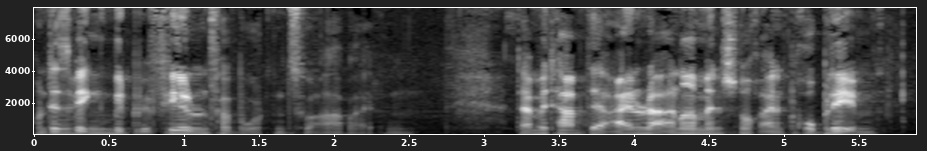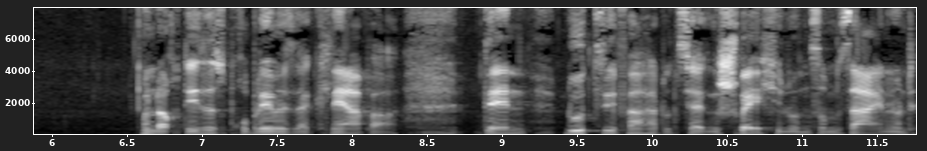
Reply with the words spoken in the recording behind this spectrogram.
und deswegen mit Befehlen und Verboten zu arbeiten. Damit hat der ein oder andere Mensch noch ein Problem. Und auch dieses Problem ist erklärbar. Denn Lucifer hat uns ja geschwächt in unserem Sein und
